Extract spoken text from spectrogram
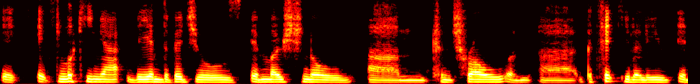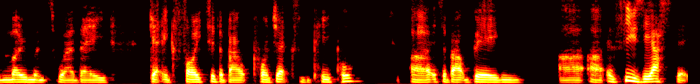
it's it's looking at the individual's emotional um, control, and uh, particularly in moments where they get excited about projects and people. Uh, it's about being uh, uh enthusiastic,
